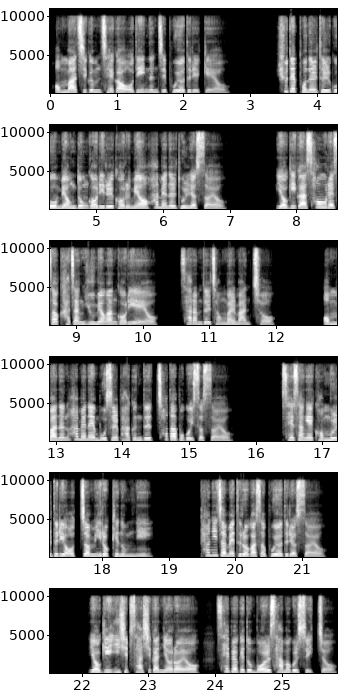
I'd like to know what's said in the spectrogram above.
엄마 지금 제가 어디 있는지 보여드릴게요. 휴대폰을 들고 명동 거리를 걸으며 화면을 돌렸어요. 여기가 서울에서 가장 유명한 거리예요. 사람들 정말 많죠. 엄마는 화면에 못을 박은 듯 쳐다보고 있었어요. 세상에 건물들이 어쩜 이렇게 높니? 편의점에 들어가서 보여드렸어요. 여기 24시간 열어요. 새벽에도 뭘 사 먹을 수 있죠.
